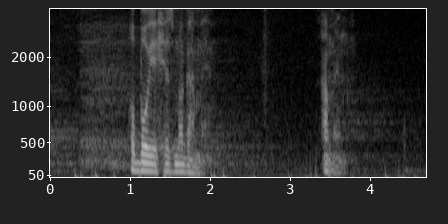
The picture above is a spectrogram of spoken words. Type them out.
oboje się zmagamy. Amen.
